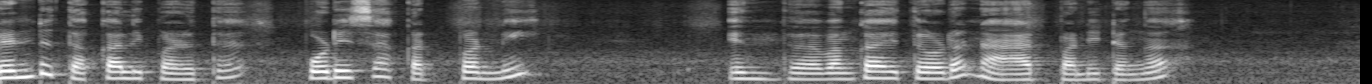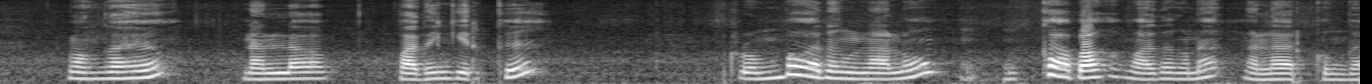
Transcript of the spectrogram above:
ரெண்டு தக்காளி பழத்தை பொடிசாக கட் பண்ணி இந்த வெங்காயத்தோடு நான் ஆட் பண்ணிட்டேங்க. வெங்காயம் நல்லா வதங்கியிருக்கு. ரொம்ப வதங்கினாலும் முக்கால் பாகம் வதங்கினா நல்லாயிருக்குங்க.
